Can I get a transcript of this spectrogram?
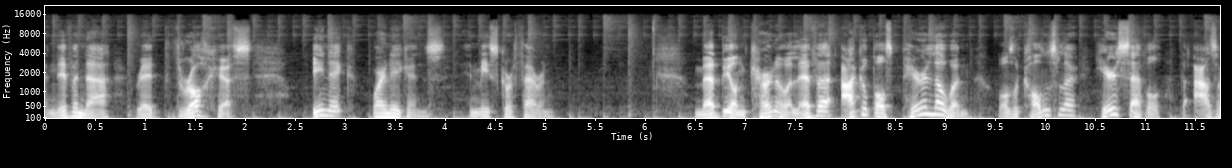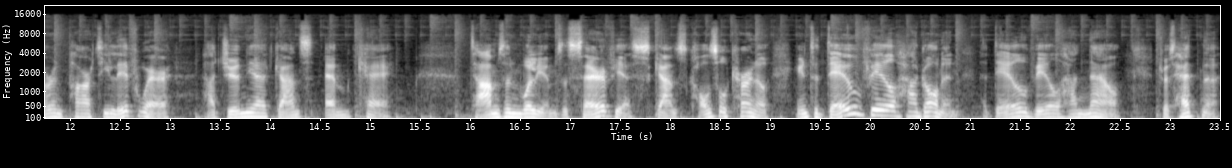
and niver na red drochus enic warnigans in mis gortherin. Maybe on Kerno Eleva Agabos Pirlowan was a consular here several the Azarin party live where Hajunia Gans MK. Tamsin Williams a Servius gans consul colonel into Deuville Hagonin, a Deuville Han now, dros hetna,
